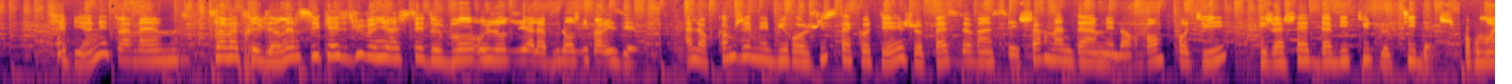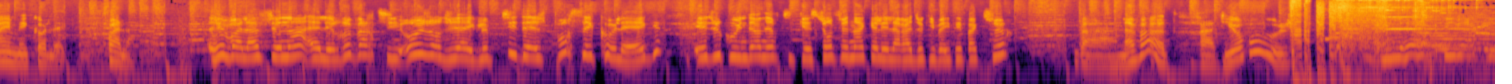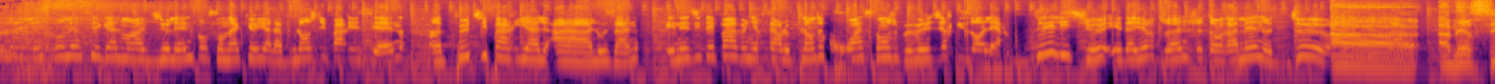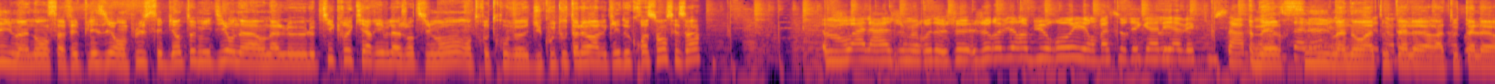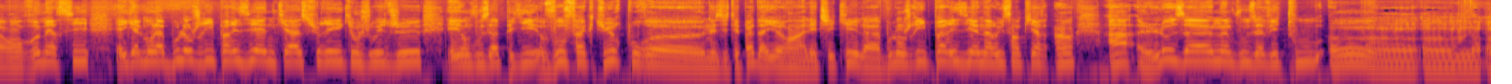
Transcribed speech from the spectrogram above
Très bien, et toi-même? Ça va très bien, merci. Qu'es-tu venu acheter de bon aujourd'hui à la boulangerie parisienne? Alors, comme j'ai mes bureaux juste à côté, je passe devant ces charmantes dames et leurs bons produits, puis j'achète d'habitude le petit-déj pour moi et mes collègues. Voilà. Et voilà, Fiona, elle est repartie aujourd'hui avec le petit déj pour ses collègues. Et du coup, une dernière petite question, Fiona, quelle est la radio qui paye tes factures Bah, la vôtre, Radio Rouge. Merci, Fiona. Un grand merci également à Violaine pour son accueil à la boulangerie parisienne. Un petit pari à, à Lausanne. Et n'hésitez pas à venir faire le plein de croissants. Je peux vous dire qu'ils ont l'air délicieux. Et d'ailleurs, John, je t'en ramène deux. Ah, ah, merci Manon, ça fait plaisir. En plus, c'est bientôt midi. On a, le, le petit creux qui arrive là gentiment. On te retrouve euh, du coup tout à l'heure avec les deux croissants, c'est ça? Voilà, je, me re- je, je reviens au bureau et on va se régaler avec tout ça. Tout Merci Manon, à tout à l'heure, à tout à l'heure. On remercie également la boulangerie parisienne qui a assuré, qui ont joué le jeu et on vous a payé vos factures pour. euh, N'hésitez pas d'ailleurs hein, à aller checker la boulangerie parisienne à rue Saint-Pierre 1 à Lausanne. Vous avez tout en, en-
